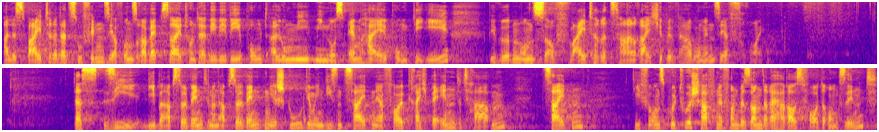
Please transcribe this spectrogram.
Alles Weitere dazu finden Sie auf unserer Webseite unter www.alumni-mhl.de. Wir würden uns auf weitere zahlreiche Bewerbungen sehr freuen dass Sie, liebe Absolventinnen und Absolventen, Ihr Studium in diesen Zeiten erfolgreich beendet haben, Zeiten, die für uns Kulturschaffende von besonderer Herausforderung sind.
